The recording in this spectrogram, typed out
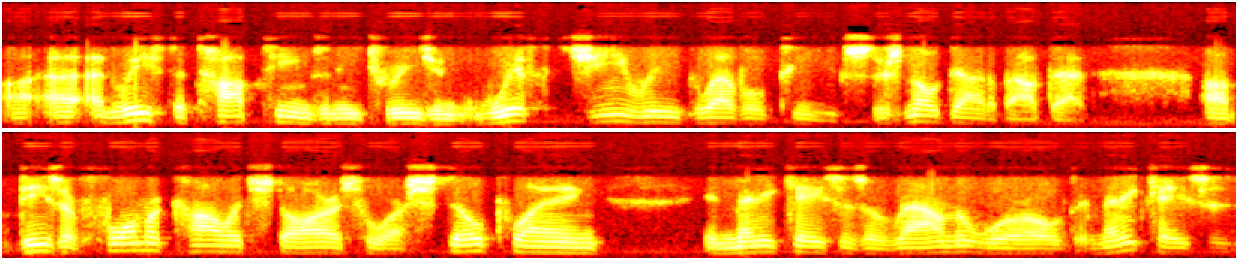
uh, at least the top teams in each region with G League level teams. There's no doubt about that. Uh, these are former college stars who are still playing in many cases around the world. In many cases,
